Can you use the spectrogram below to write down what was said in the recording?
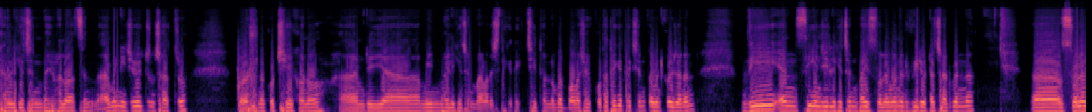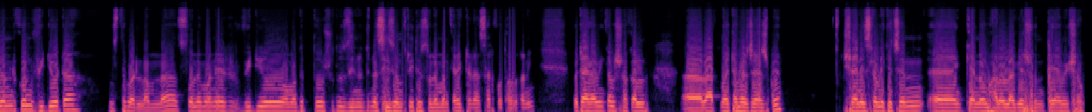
খান লিখেছেন, ভাই, ভালো আছেন? আমি নিজেও একজন ছাত্র, পড়াশোনা করছি এখনও। ইয়ামিন ভাই লিখেছেন, বাংলাদেশ থেকে দেখছি, ধন্যবাদ। বাংলাদেশের কোথা থেকে দেখছেন? কমেন্ট করে জানান। V N C N G লিখেছেন, ভাই, সোলেমানের ভিডিওটা ছাড়বেন না। সোলেমানের কোন ভিডিওটা? বুঝতে পারলাম না। সোলেমানের ভিডিও আমাদের তো শুধু জিনুদ্দিনা সিজন থ্রিতে সোলেমান ক্যারেক্টার আছে, আর কোথাও জানি। ওইটা আগামীকাল সকাল রাত নয়টা বাজে আসবে। শাহিন ইসলাম লিখেছেন কেন ভালো লাগে শুনতে? আমি সব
